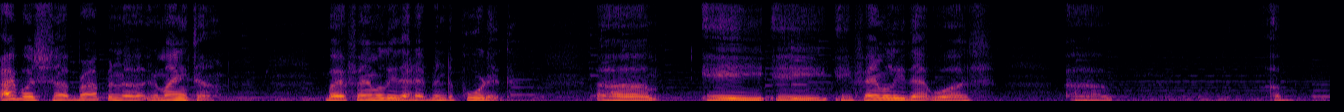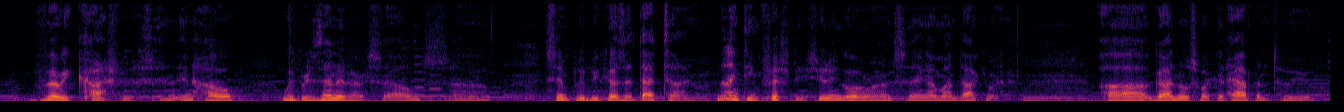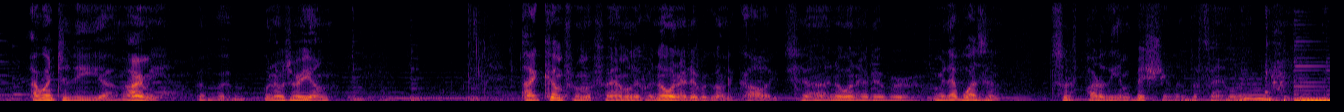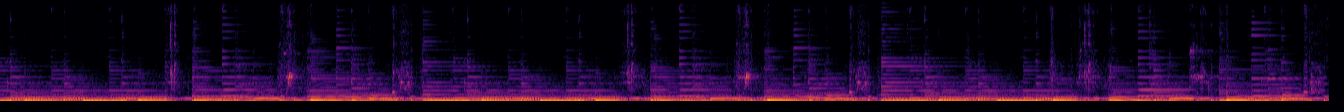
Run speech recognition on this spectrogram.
I was uh, brought up in a, in a, mining town by a family that had been deported. Um, a, a, a, family that was uh, very cautious in, in, how we presented ourselves, uh, simply because at that time, 1950s, you didn't go around saying I'm undocumented. Uh, God knows what could happen to you. I went to the uh, Army when I was very young. I come from a family where no one had ever gone to college. Uh, no one had ever, I mean, that wasn't sort of part of the ambition of the family.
